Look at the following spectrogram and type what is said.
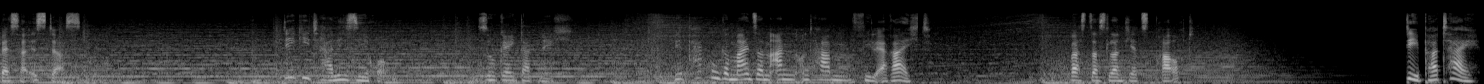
Besser ist das. Digitalisierung. So geht das nicht. Wir packen gemeinsam an und haben viel erreicht. Was das Land jetzt braucht? Die Partei.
